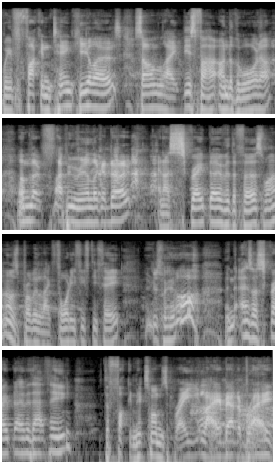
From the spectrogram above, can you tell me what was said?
with fucking 10 kilos. So I'm like this far under the water. I'm like flapping around like a doe. And I scraped over the first one. I was probably like 40, 50 feet. I just went, oh. And as I scraped over that thing, the fucking next one was break, like about to break.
